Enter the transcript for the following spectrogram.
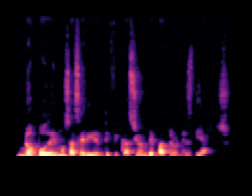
no podemos hacer identificación de patrones diarios.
